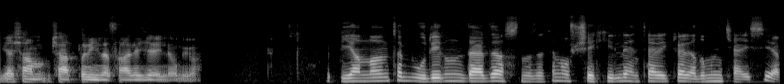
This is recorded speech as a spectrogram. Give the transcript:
yaşam şartlarıyla sadece ele alıyor. Bir yandan tabii Woody Allen'ın derdi aslında zaten o şehirli entelektüel adamın hikayesi ya.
